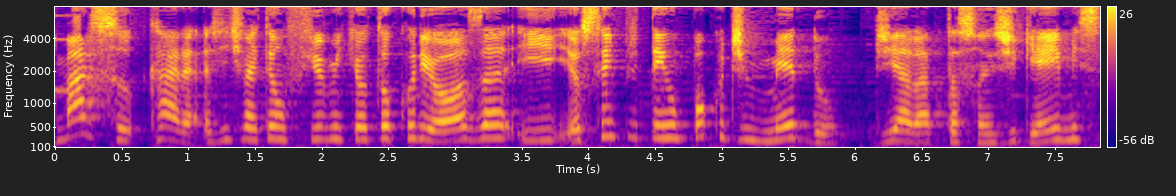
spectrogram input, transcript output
Março, cara, a gente vai ter um filme que eu tô curiosa e eu sempre tenho um pouco de medo de adaptações de games,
